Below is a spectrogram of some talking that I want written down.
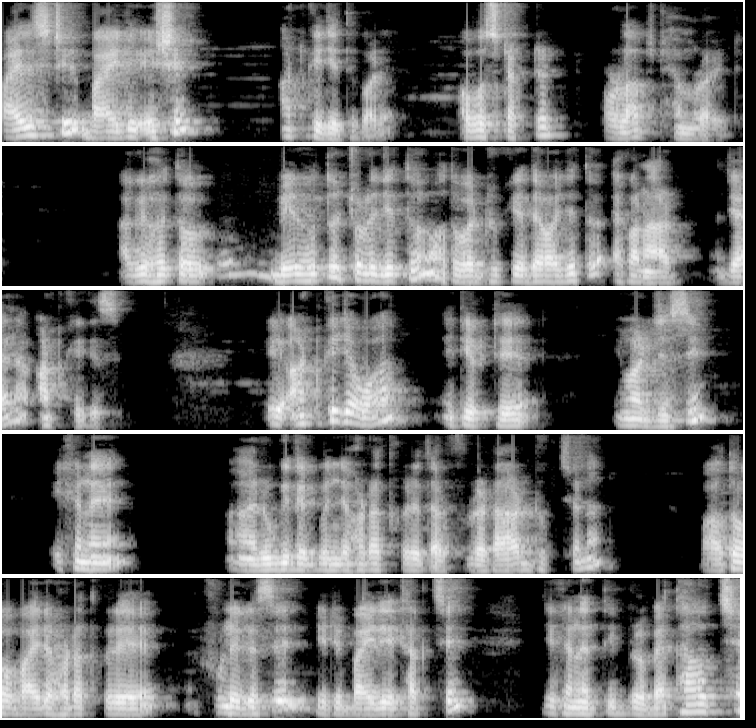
পাইলসটি বাইরে এসে আটকে যেতে পারে। অবস্ট্রাক্টেড প্রলাপসড হ্যামোরয়েড আগে হয়তো বের হতো, চলে যেত অথবা ঢুকিয়ে দেওয়া যেত, এখন আর যায় না, আটকে গেছে। এই আটকে যাওয়া, এটি একটি ইমার্জেন্সি এখানে রুগী দেখবেন যে হঠাৎ করে তার ফুলাটা আর ঢুকছে না। অথবা বাইরে হঠাৎ করে ফুলে গেছে যেটি বাইরে থাকছে, যেখানে তীব্র ব্যথা হচ্ছে,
